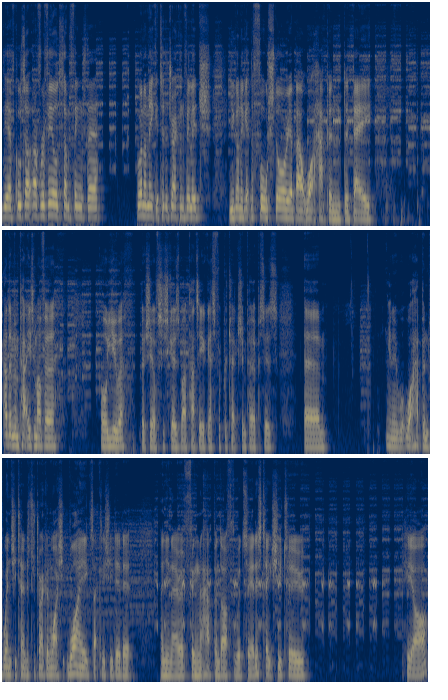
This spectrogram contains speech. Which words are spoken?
yeah, of course, I've revealed some things there. When I make it to the Dragon Village, you're going to get the full story about what happened the day Adam and Patty's mother, or Yua, but she obviously she goes by Patty, I guess, for protection purposes. Um, you know what, what happened when she turned into a dragon, why she, why exactly she did it, and you know everything that happened afterwards. So yeah, this takes you to here.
